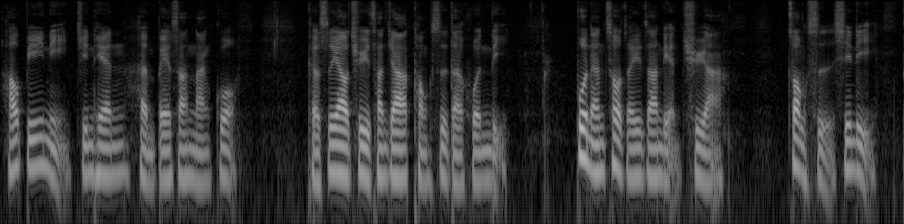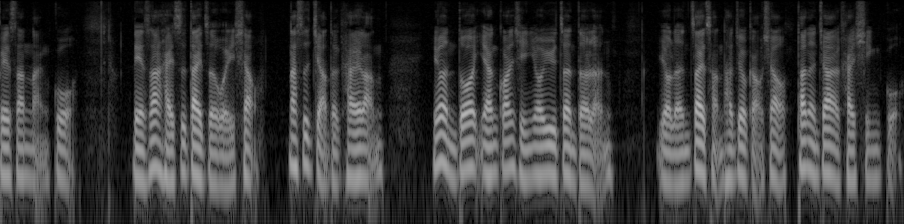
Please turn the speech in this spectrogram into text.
好比你今天很悲伤难过，可是要去参加同事的婚礼，不能臭着一张脸去啊。纵使心里悲伤难过，脸上还是带着微笑，那是假的开朗。有很多阳光型忧郁症的人，有人在场他就搞笑，当人家的开心果，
